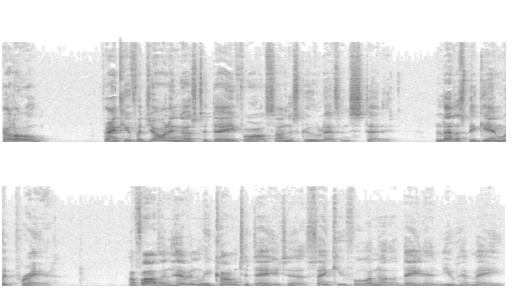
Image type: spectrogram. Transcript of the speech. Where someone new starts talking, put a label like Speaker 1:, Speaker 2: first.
Speaker 1: Hello. Thank you for joining us today for our Sunday School lesson study. Let us begin with prayer. Our Father in heaven, we come today to thank you for another day that you have made.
